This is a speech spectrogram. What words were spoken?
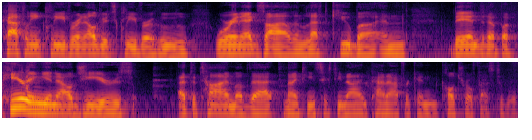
Kathleen Cleaver and Eldridge Cleaver, who were in exile and left Cuba, and they ended up appearing in Algiers at the time of that 1969 Pan African Cultural Festival.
